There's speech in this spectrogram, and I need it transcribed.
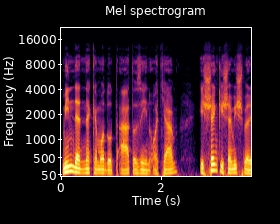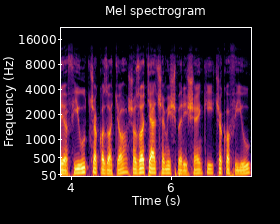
Mindent nekem adott át az én atyám, és senki sem ismeri a fiút, csak az atya, s az atyát sem ismeri senki, csak a fiú,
